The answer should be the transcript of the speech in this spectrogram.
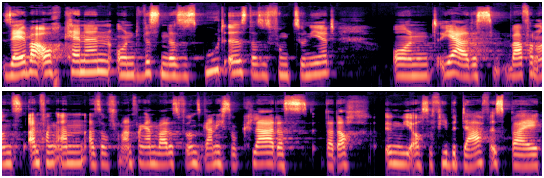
selber auch kennen und wissen, dass es gut ist, dass es funktioniert und ja, das war von uns Anfang an, also von Anfang an war das für uns gar nicht so klar, dass da doch irgendwie auch so viel Bedarf ist bei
